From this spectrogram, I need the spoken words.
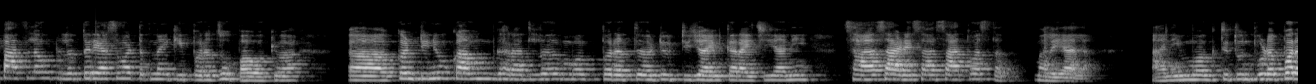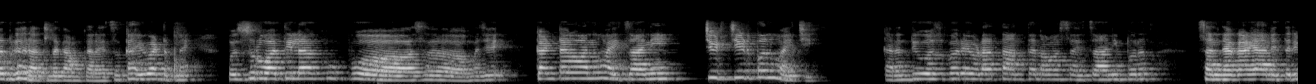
पाचला उठलं तरी असं वाटत नाही की परत झोपावं किंवा कंटिन्यू काम घरातलं मग परत ड्युटी जॉईन करायची आणि सहा साडेसहा सात वाजतात मला यायला. आणि मग तिथून पुढं परत घरातलं काम करायचं काही वाटत नाही. पण सुरुवातीला खूप असं म्हणजे कंटाळवाणं व्हायचं आणि चिडचिड पण व्हायची. कारण दिवसभर एवढा ताणतणाव असायचा आणि परत संध्याकाळी आले तरी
